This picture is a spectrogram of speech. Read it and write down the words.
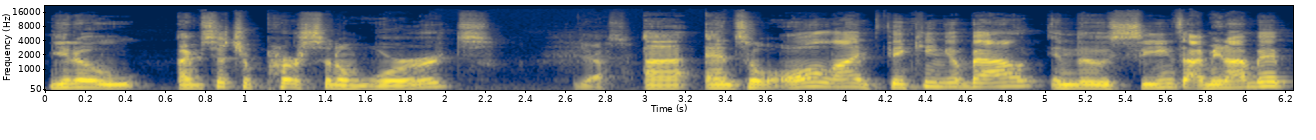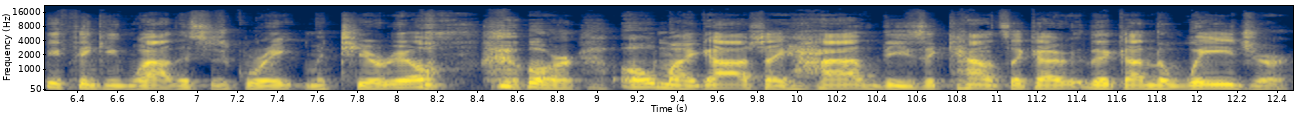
you know, I'm such a person of words Yes. Uh, and so all I'm thinking about in those scenes, I mean, I might be thinking, "Wow, this is great material," or "Oh my gosh, I have these accounts." Like I like on the wager,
